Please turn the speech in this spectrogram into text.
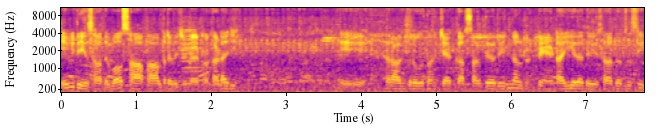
ਇਹ ਵੀ ਦੇ ਸਕਦੇ ਬਹੁਤ ਸਾਫ਼ ਹਾਲਤ ਦੇ ਵਿੱਚ ਟਰੈਕਟਰ ਖੜਾ ਜੀ। ਤੇ ਰੰਗ ਰੋਗ ਤੁਸੀਂ ਚੈੱਕ ਕਰ ਸਕਦੇ ਹੋ ਓਰੀਜਨਲ ਪੇਂਟ ਆਈ ਇਹਦਾ ਦੇ ਸਕਦੇ ਹੋ ਤੁਸੀਂ।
